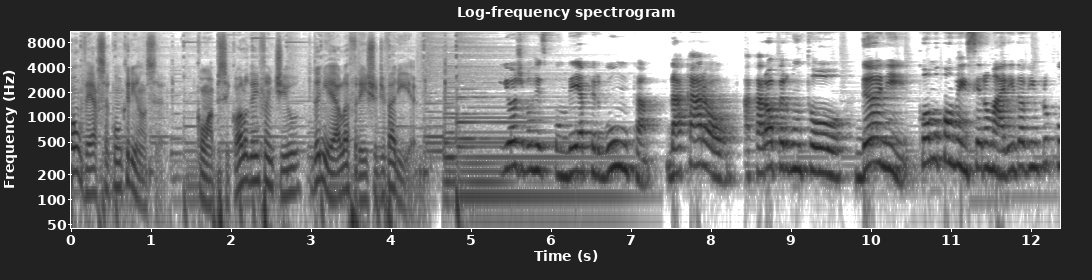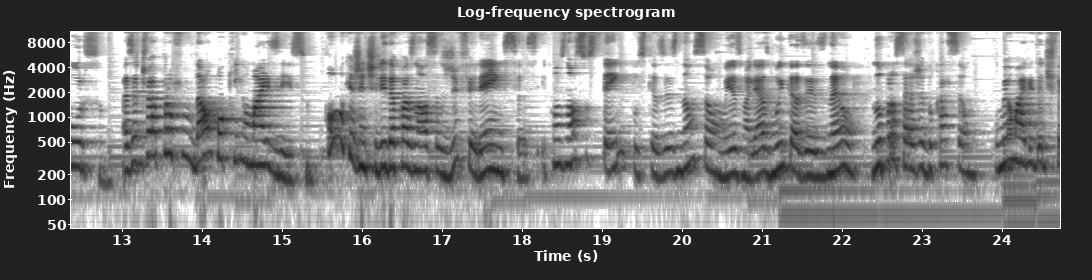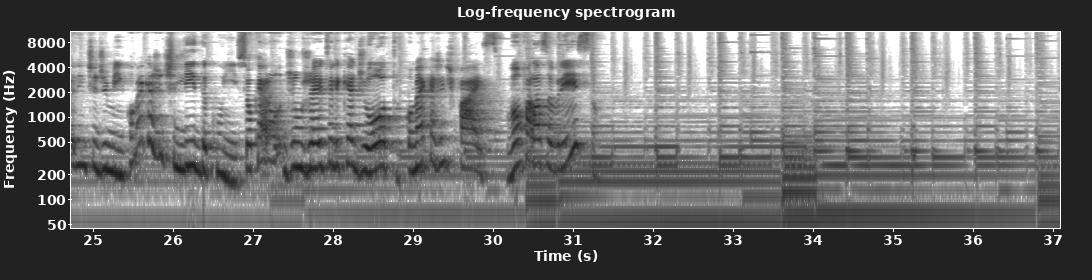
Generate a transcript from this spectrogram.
Conversa com Criança, com a psicóloga infantil Daniela Freixo de Varia. E hoje vou responder a pergunta da Carol. A Carol perguntou: Dani, como convencer o marido a vir para o curso? Mas a gente vai aprofundar um pouquinho mais isso. Como que a gente lida com as nossas diferenças e com os nossos tempos, que às vezes não são o mesmo, aliás, muitas vezes não, no processo de educação? O meu marido é diferente de mim. Como é que a gente lida com isso? Eu quero de um jeito, ele quer de outro. Como é que a gente faz? Vamos falar sobre isso?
